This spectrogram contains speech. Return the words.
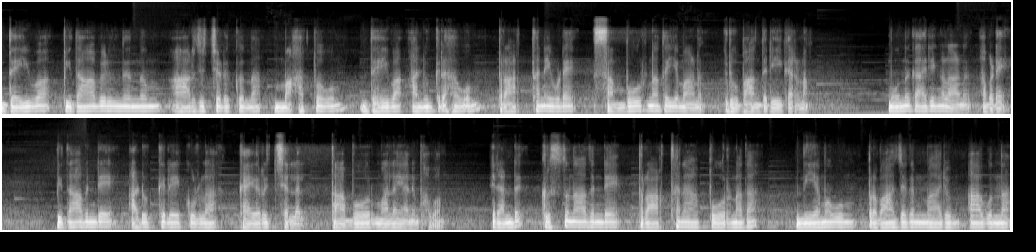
ദൈവ പിതാവിൽ നിന്നും ആർജിച്ചെടുക്കുന്ന മഹത്വവും ദൈവ അനുഗ്രഹവും പ്രാർത്ഥനയുടെ സമ്പൂർണതയുമാണ് രൂപാന്തരീകരണം. മൂന്ന് കാര്യങ്ങളാണ് അവിടെ. പിതാവിന്റെ അടുക്കലേക്കുള്ള കയറിച്ചെല്ലൽ താബോർ മല അനുഭവം രണ്ട് ക്രിസ്തുനാഥന്റെ പ്രാർത്ഥനാ പൂർണത നിയമവും പ്രവാചകന്മാരും ആകുന്ന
